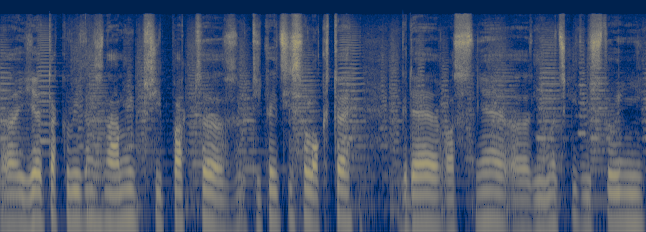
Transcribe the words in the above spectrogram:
eh, je takový ten známý případ eh, týkající se Lokte, kde vlastně eh, německý důstojník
